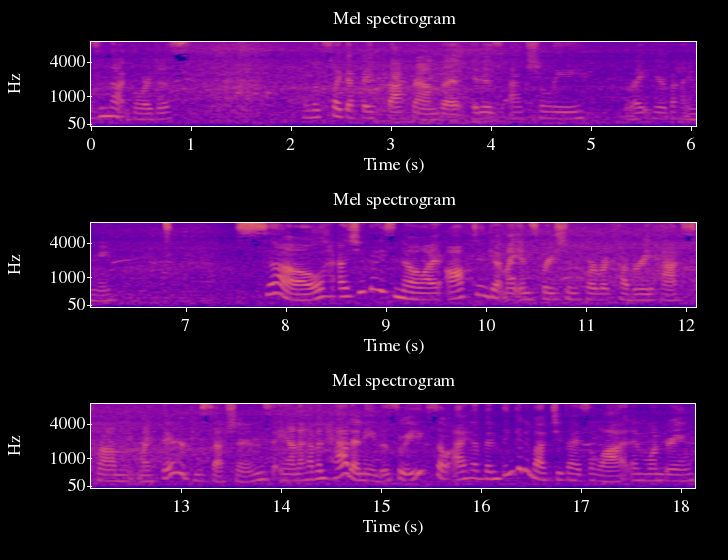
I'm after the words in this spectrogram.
Isn't that gorgeous? It looks like a fake background, but it is actually right here behind me. So, as you guys know, I often get my inspiration for recovery hacks from my therapy sessions, and I haven't had any this week, so I have been thinking about you guys a lot and wondering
